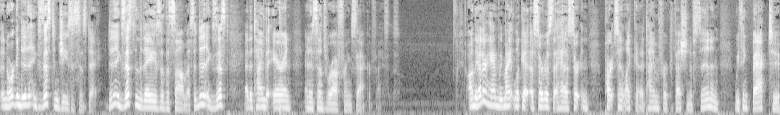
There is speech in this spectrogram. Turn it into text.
an organ didn't exist in Jesus' day. It didn't exist in the days of the psalmist. It didn't exist at the time that Aaron and his sons were offering sacrifices. On the other hand, we might look at a service that has certain parts in it, like a time for confession of sin, and we think back to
